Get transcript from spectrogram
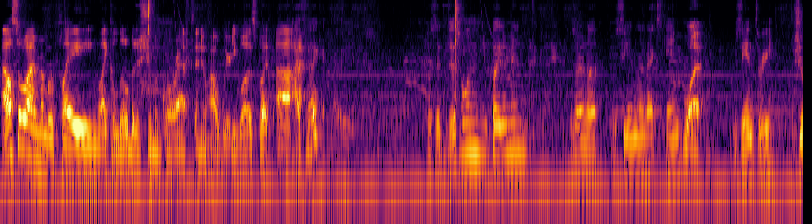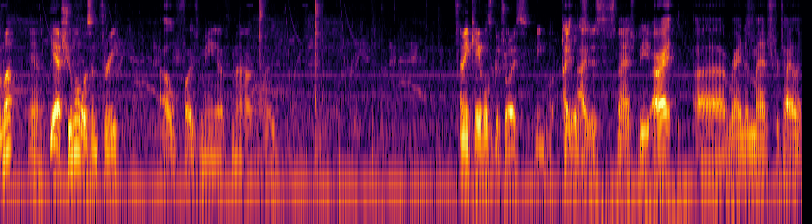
I also I remember playing like a little bit of Shuma Gorath because I knew how weird he was. But uh, I feel like was it this one you played him in? Was there another? Was he in the next game? what Was he in three? Shuma? Yeah. Yeah, Shuma was in three. Oh fudge me! That's not what I wanted. I mean, Cable's a good choice. I mean, I, I just smashed B. All right. Uh, random match for Tyler.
